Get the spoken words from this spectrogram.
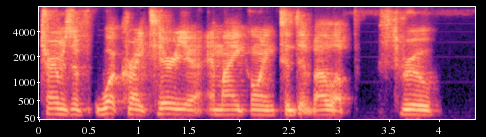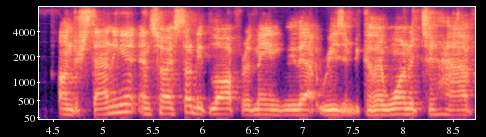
terms of what criteria am I going to develop through understanding it. And so I studied law for mainly that reason because I wanted to have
